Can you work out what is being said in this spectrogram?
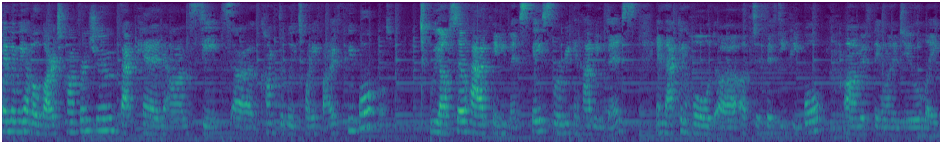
And then we have a large conference room that can um, seat uh, comfortably 25 people. We also have an event space where we can have events, and that can hold uh, up to 50 people. Um, if they want to do like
